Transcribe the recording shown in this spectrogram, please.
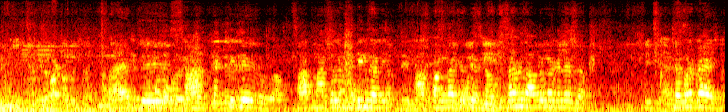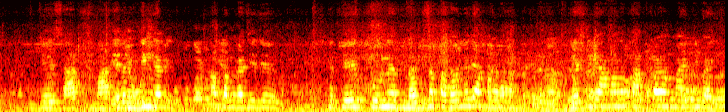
साहेब जे सात टक्के जे सात मार्चाला मिटिंग झाली. अपंगाचे ते नवसावी लावलेलं गेले सर. ठीक आहे. त्याचं काय? जे सात मार्चाला मिटिंग झाली अपंगाचे जे तर ते पूर्ण नोटिसा पाठवलेले अपंगाला त्याची आम्हाला तात्काळ माहिती पाहिजे.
